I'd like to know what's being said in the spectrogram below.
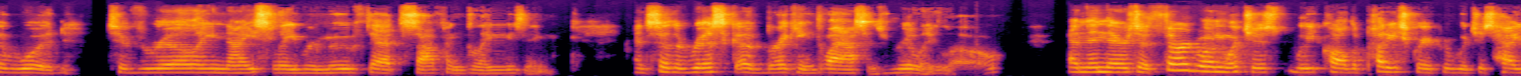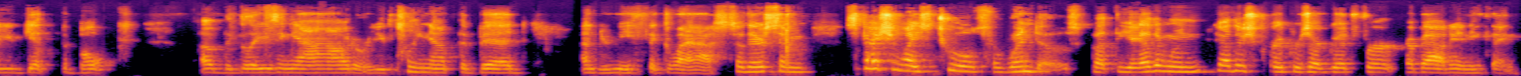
the wood to really nicely remove that softened glazing. And so the risk of breaking glass is really low. And then there's a third one, which is we call the putty scraper, which is how you get the bulk of the glazing out or you clean out the bed underneath the glass. So there's some specialized tools for windows, but the other one, the other scrapers are good for about anything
